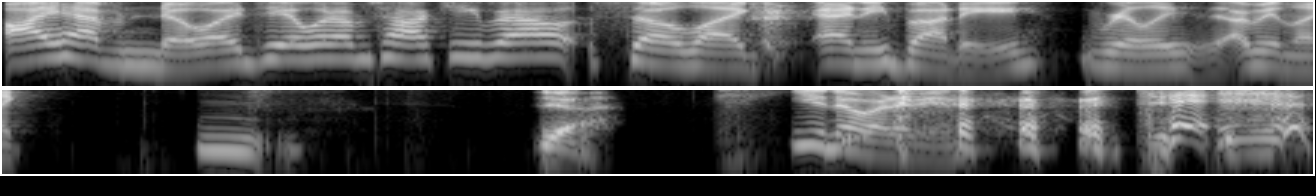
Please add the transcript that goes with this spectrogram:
I have no idea what I'm talking about. So, like anybody really, I mean, like, n- Yeah, You know what I mean. Ta-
